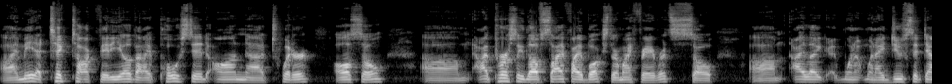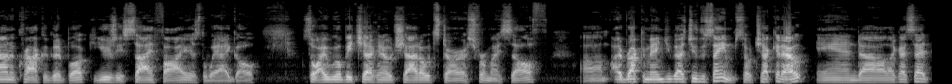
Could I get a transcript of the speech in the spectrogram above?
I made a TikTok video that I posted on uh, Twitter. Also, um, I personally love sci-fi books; they're my favorites. So um, I like when when I do sit down and crack a good book. Usually, sci-fi is the way I go. So I will be checking out Shadowed Stars for myself. Um, I recommend you guys do the same. So check it out. And uh, like I said,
